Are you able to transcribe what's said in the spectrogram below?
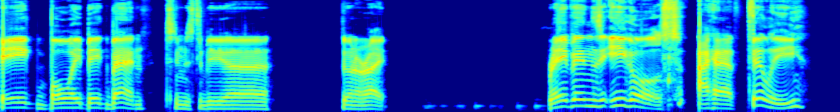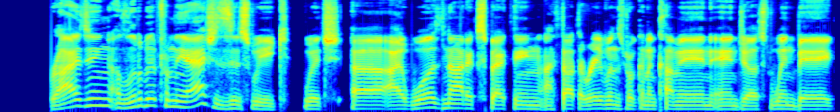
big boy Big Ben seems to be uh doing it right. Ravens, Eagles. I have Philly rising a little bit from the ashes this week, which uh, I was not expecting. I thought the Ravens were going to come in and just win big.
